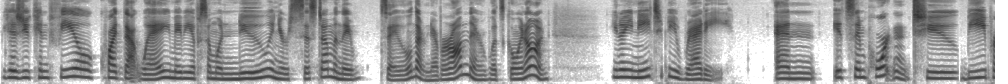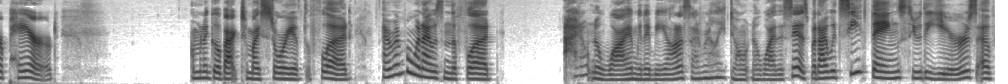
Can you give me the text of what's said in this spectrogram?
Because you can feel quite that way. Maybe have someone new in your system and they say, oh, they're never on there. What's going on? You know, you need to be ready. And it's important to be prepared. I'm going to go back to my story of the flood. I remember when I was in the flood, I don't know why, I'm going to be honest. I really don't know why this is, but I would see things through the years of,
